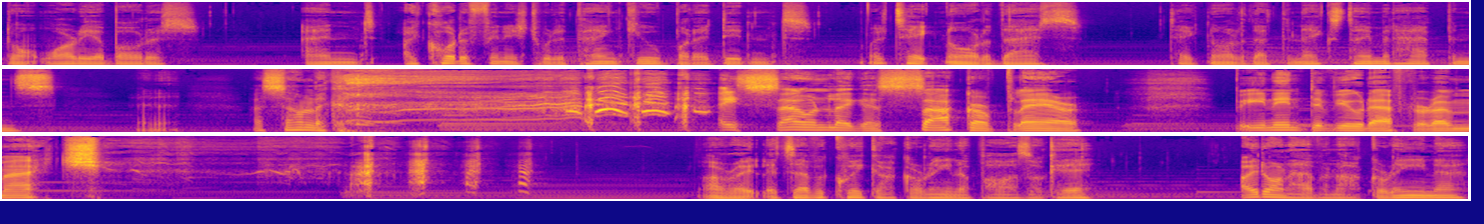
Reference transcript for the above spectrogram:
don't worry about it. And I could have finished with a thank you, but I didn't. I'll take note of that. Take note of that the next time it happens. And I sound like I sound like a soccer player being interviewed after a match. All right, let's have a quick ocarina pause, okay? I don't have an ocarina.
